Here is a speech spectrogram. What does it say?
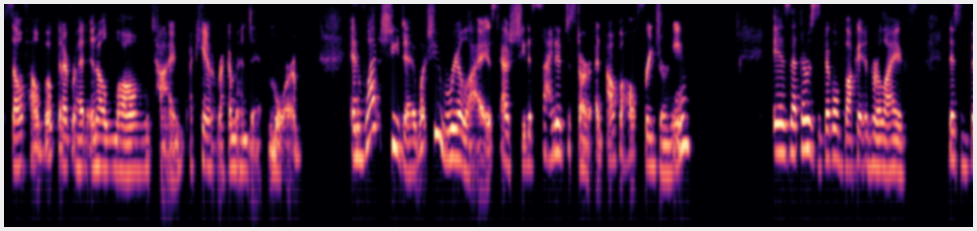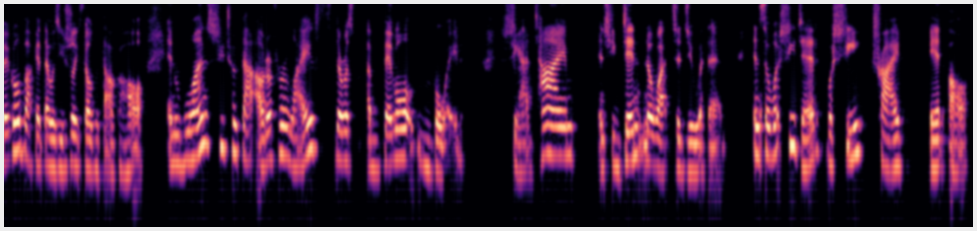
self help book that I've read in a long time. I can't recommend it more. And what she did, what she realized as she decided to start an alcohol free journey is that there was this big old bucket in her life, this big old bucket that was usually filled with alcohol. And once she took that out of her life, there was a big old void. She had time and she didn't know what to do with it. And so what she did was she tried it all.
